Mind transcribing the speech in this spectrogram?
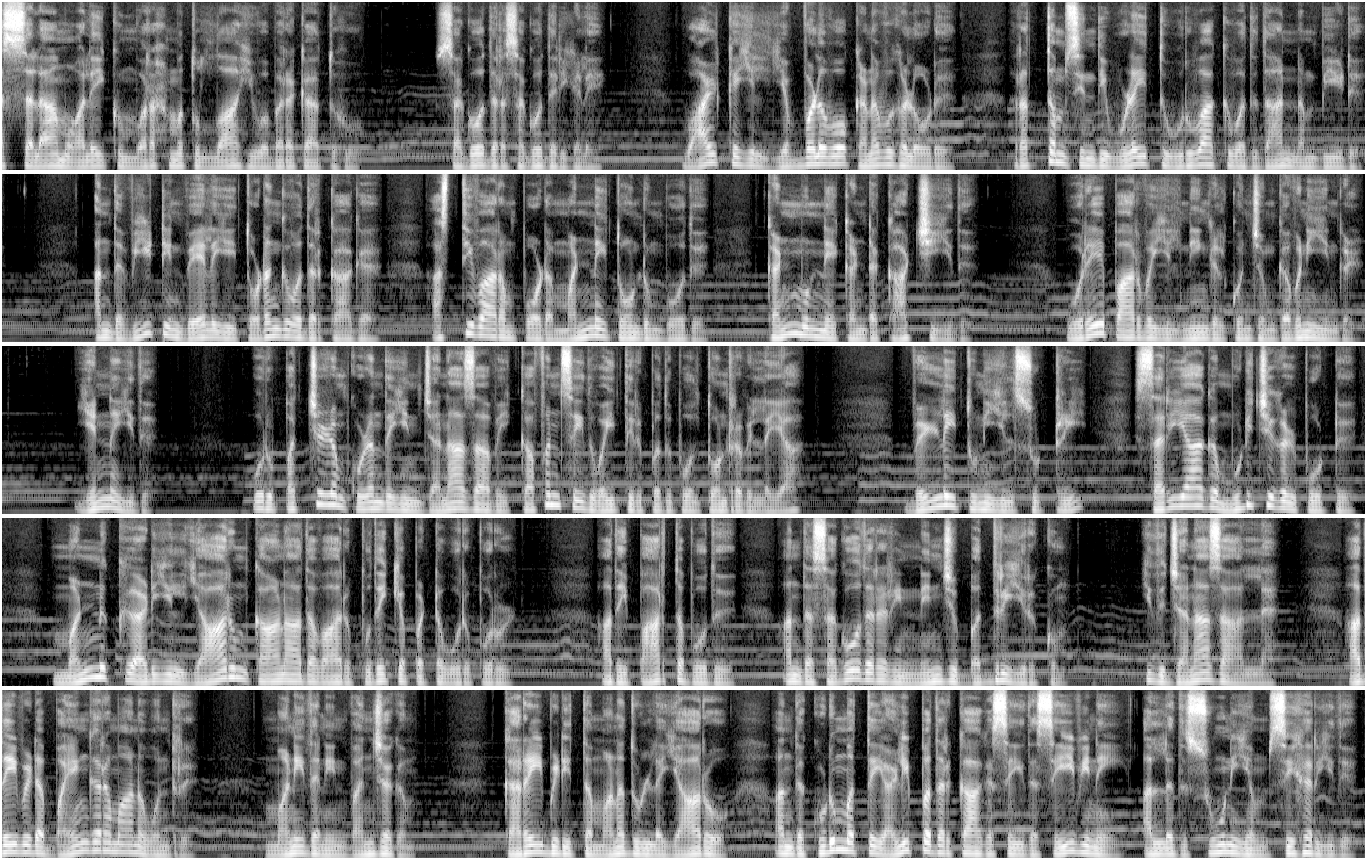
அஸ்ஸலாமு அலைக்கும் வரஹமத்துல்லாஹி வபரகாத்துஹு. சகோதர சகோதரிகளே வாழ்க்கையில் எவ்வளவோ கனவுகளோடு ரத்தம் சிந்தி உழைத்து உருவாக்குவதுதான் நம் வீடு. அந்த வீட்டின் வேலையை தொடங்குவதற்காக அஸ்திவாரம் போட மண்ணை தோண்டும் போது கண்முன்னே கண்ட காட்சி இது. ஒரே பார்வையில் நீங்கள் கொஞ்சம் கவனியுங்கள். என்ன இது? ஒரு பச்சிழம் குழந்தையின் ஜனாசாவை கஃன் செய்து வைத்திருப்பது போல் தோன்றவில்லையா? வெள்ளை துணியில் சுற்றி சரியாக முடிச்சுகள் போட்டு மண்ணுக்கு அடியில் யாரும் காணாதவாறு புதைக்கப்பட்ட ஒரு பொருள். அதை பார்த்தபோது அந்த சகோதரரின் நெஞ்சு பத்ரி இருக்கும். இது ஜனாசா அல்ல. அதைவிட பயங்கரமான ஒன்று. மனிதனின் வஞ்சகம். கரைபிடித்த மனதுள்ள யாரோ அந்த குடும்பத்தை அழிப்பதற்காக செய்த செய்வினை அல்லது சூனியம் சிகர் இது.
